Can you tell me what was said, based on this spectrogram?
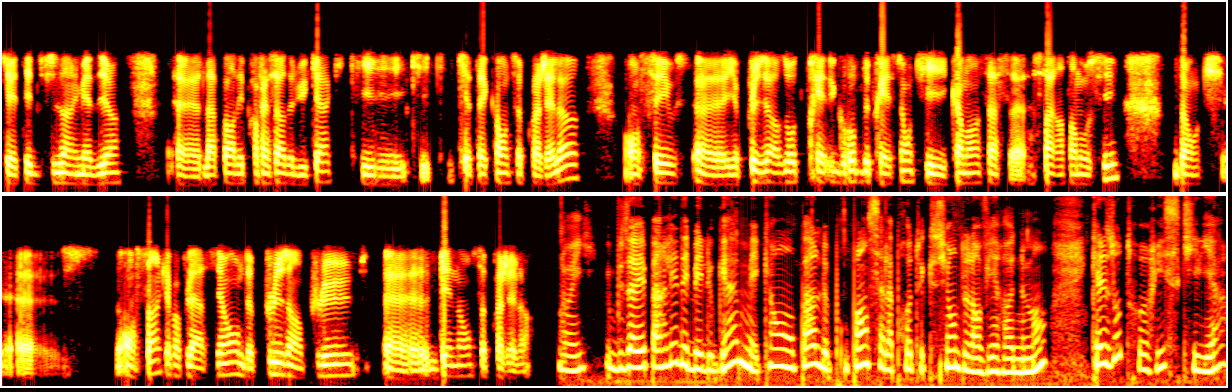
qui a été diffusée dans les médias euh, de la part des professeurs de l'UQAC qui, qui, qui, étaient contre ce projet-là. On sait euh, il y a plusieurs autres groupes de pression qui commencent à se, se faire entendre aussi. Donc, euh, on sent que la population de plus en plus euh, dénonce ce projet-là. Oui, vous avez parlé des belugas, mais quand on parle de, pense à la protection de l'environnement, quels autres risques il y a?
